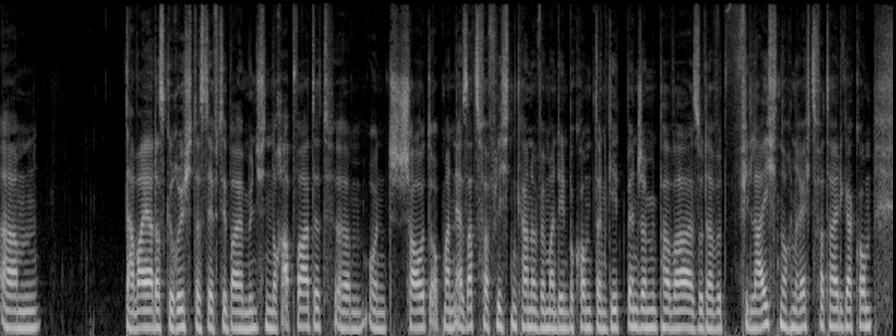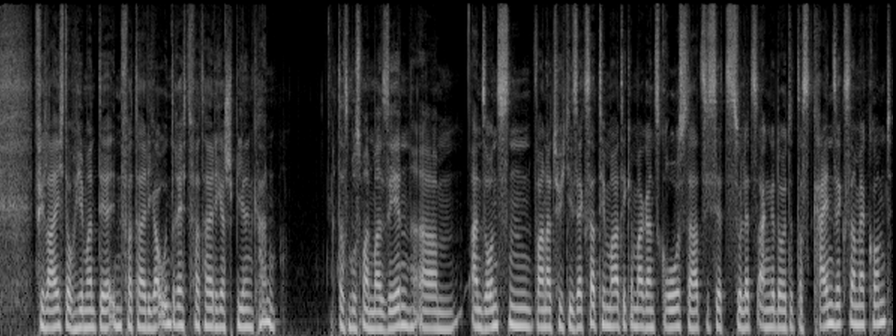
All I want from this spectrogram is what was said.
Ähm, da war ja das Gerücht, dass der FC Bayern München noch abwartet ähm, und schaut, ob man Ersatz verpflichten kann. Und wenn man den bekommt, dann geht Benjamin Pavard. Also da wird vielleicht noch ein Rechtsverteidiger kommen. Vielleicht auch jemand, der Innenverteidiger und Rechtsverteidiger spielen kann. Das muss man mal sehen. Ähm, ansonsten war natürlich die Sechser-Thematik immer ganz groß. Da hat sich jetzt zuletzt angedeutet, dass kein Sechser mehr kommt.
